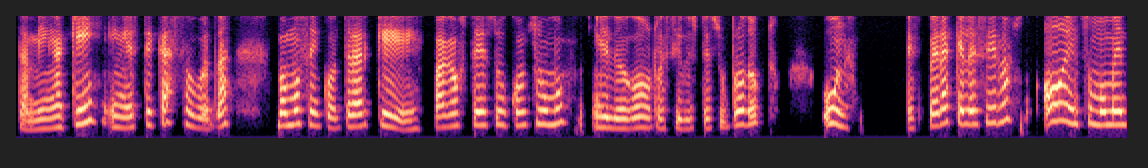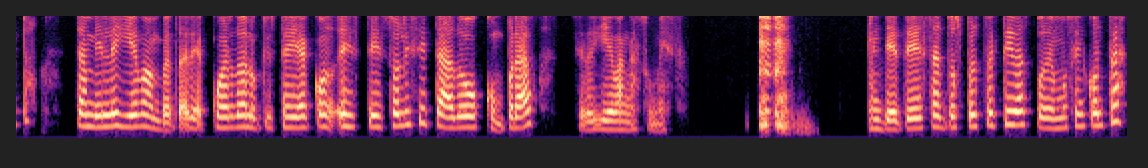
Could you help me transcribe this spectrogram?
También aquí, en este caso, ¿verdad? Vamos a encontrar que paga usted su consumo y luego recibe usted su producto. Una, espera que le sirva o en su momento también le llevan, ¿verdad? De acuerdo a lo que usted haya este, solicitado o comprado, se lo llevan a su mesa. Desde estas dos perspectivas podemos encontrar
